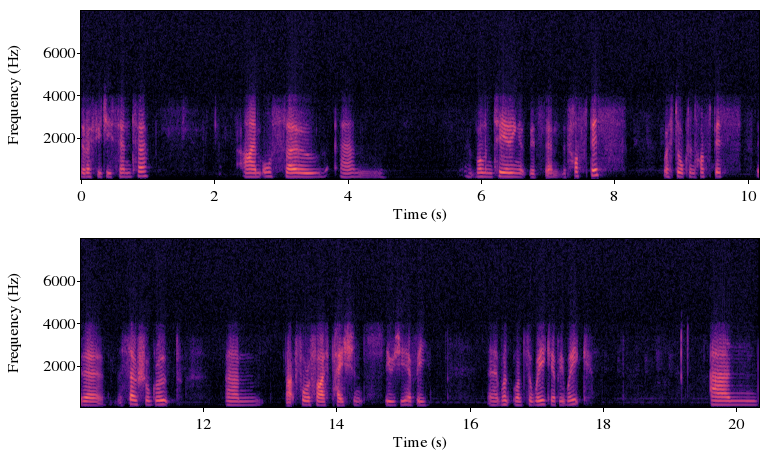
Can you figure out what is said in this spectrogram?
the refugee centre. I'm also um, volunteering with, um, with hospice, West Auckland Hospice, with a, a social group, um, about four or five patients, usually every uh, once, a week, every week. And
